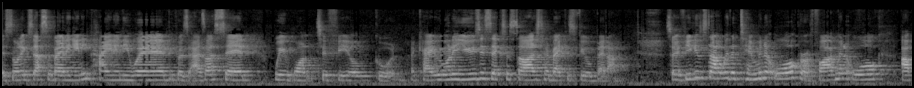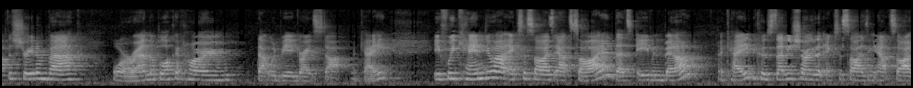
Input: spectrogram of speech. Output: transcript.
It's not exacerbating any pain anywhere because as I said, we want to feel good, okay? We want to use this exercise to make us feel better. So if you can start with a 10 minute walk or a five minute walk up the street and back or around the block at home, that would be a great start, okay? If we can do our exercise outside, that's even better, okay? Because studies show that exercising outside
